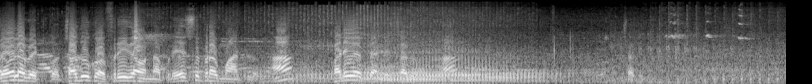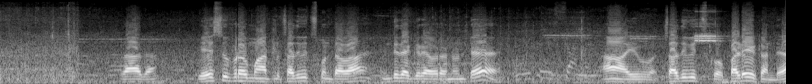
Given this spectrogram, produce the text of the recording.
జోలో పెట్టుకో చదువుకో ఫ్రీగా ఉన్నప్పుడు. యేసుప్రభు మాటలు పడేయొద్దండి చదువు చదువు. రాదా? యేసుప్రభు మాటలు చదివించుకుంటావా? ఇంటి దగ్గర ఎవరైనా ఉంటే? ఇవ్వ. చదివించుకో పడేయకండి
